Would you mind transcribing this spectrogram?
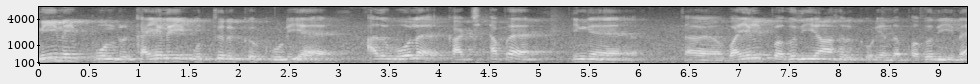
மீனை போன்று கயலை ஒத்திருக்கக்கூடிய அதுபோல் காட்சி. அப்போ இங்கே வயல் பகுதியாக இருக்கக்கூடிய அந்த பகுதியில்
